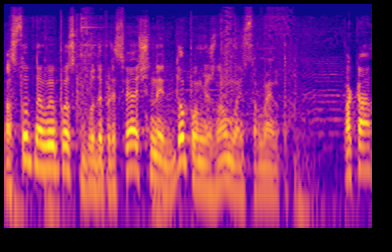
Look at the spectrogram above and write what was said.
Наступний випуск буде присвячений допоміжному інструменту. Пока!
